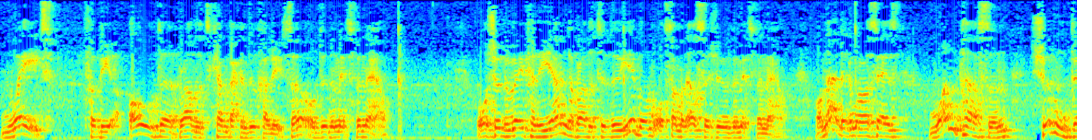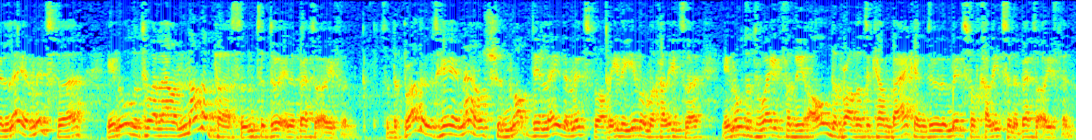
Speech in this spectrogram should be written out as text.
wait for the older brother to come back and do chalitza, or do the mitzvah now? Or should we wait for the younger brother to do yibum, or someone else to do the mitzvah now? On that, the Gemara says, one person shouldn't delay a mitzvah in order to allow another person to do it in a better oven. So the brother who's here now should not delay the mitzvah of either Yibum or Chalitza in order to wait for the older brother to come back and do the mitzvah of Chalitza in a better oven.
